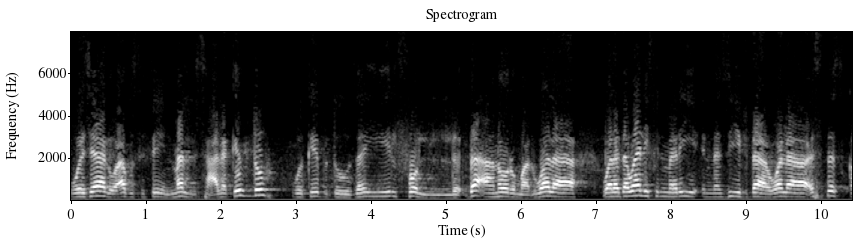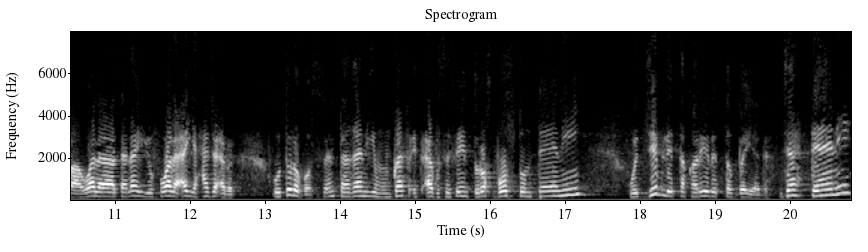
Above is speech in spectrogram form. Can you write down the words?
وجاله أبو سفين ملس على كبده وكبده زي الفل. بقى نورمال ولا ولا دوالي في المريء النزيف ده ولا استسقى ولا تليف ولا أي حاجة ابدا. قلت له بص انت غني ومكافأة أبو سفين تروح بوسطن تاني وتجيب لي التقارير الطبية ده. جه تاني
